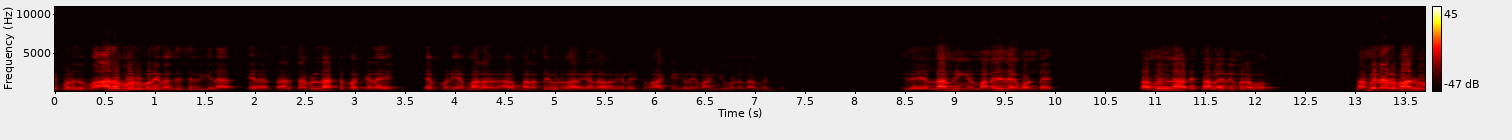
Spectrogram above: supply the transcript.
இப்பொழுது வாரம் ஒரு முறை வந்து செல்கிறார். ஏனென்றால் தமிழ்நாட்டு மக்களை எப்படி மற மறந்து விடுவார்கள் அவர்களுக்கு வாக்குகளை வாங்கி விடலாம் என்று. இதையெல்லாம் நீங்கள் மனதிலே கொண்டு தமிழ்நாடு தலை நிமிரவும் தமிழர் வாழ்வு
